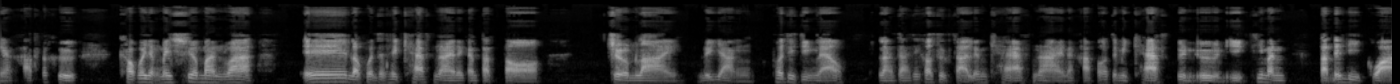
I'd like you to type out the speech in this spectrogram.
เงี้ยครับ ก็คือเขาก็ยังไม่เชื่อมั่นว่า เออเราควรจะใช้ Cas9 ในการตัดต่อ germline หรืออย่างเพราะจริงๆแล้ว หลังจากที่เขาศึกษาเรื่อง Cas9 นะครับก็จะมี Cas อื่น ๆ อีกที่มันตัดได้ดีกว่า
